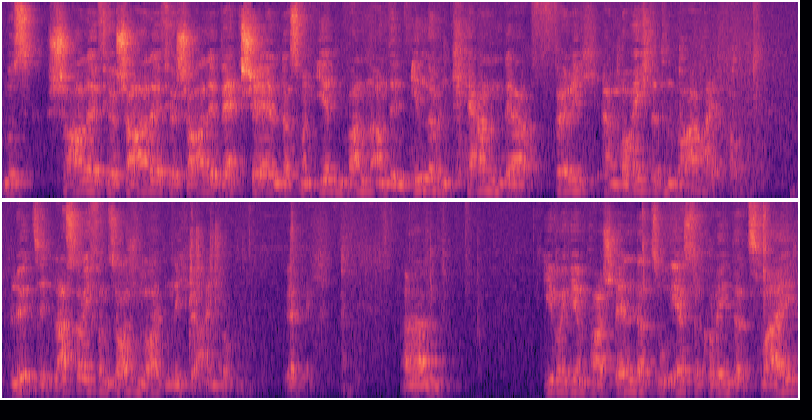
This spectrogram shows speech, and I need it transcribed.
muss Schale für Schale für Schale wegschälen, dass man irgendwann an den inneren Kern der völlig erleuchteten Wahrheit kommt. Blödsinn, lasst euch von solchen Leuten nicht beeindrucken, wirklich. Ähm, ich gebe euch hier ein paar Stellen dazu. 1. Korinther 2,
